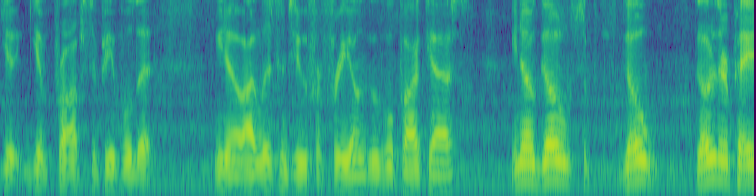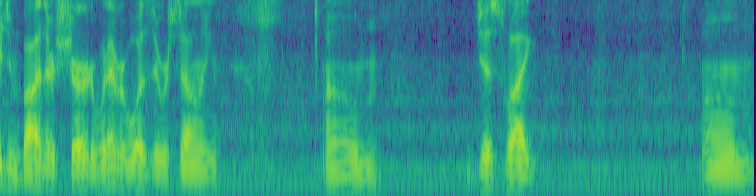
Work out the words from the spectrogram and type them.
give, props to people that, you know, I listen to for free on Google Podcasts. You know, go go go to their page and buy their shirt or whatever it was they were selling. Um, just like, um,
